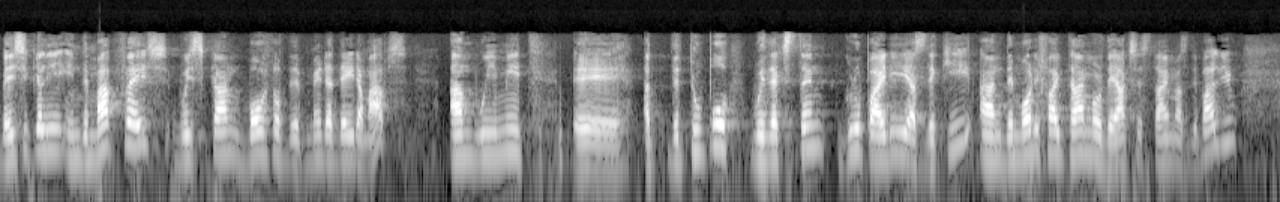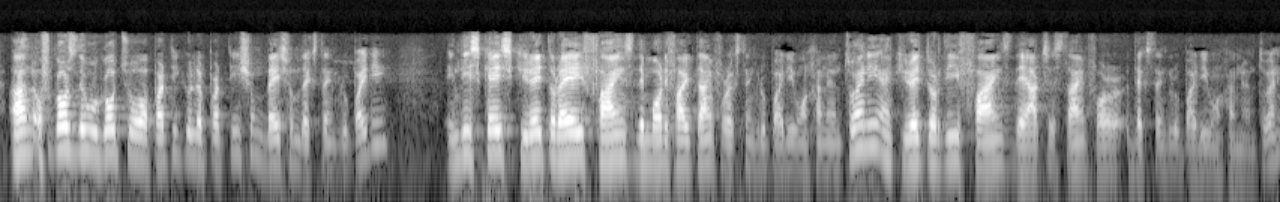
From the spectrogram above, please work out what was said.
basically, in the map phase, we scan both of the metadata maps, and we meet uh, the tuple with extent group ID as the key and the modified time or the access time as the value. And of course, they will go to a particular partition based on the extent group ID. In this case, curator A finds the modified time for extent group ID 120, and curator D finds the access time for the extent group ID 120.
